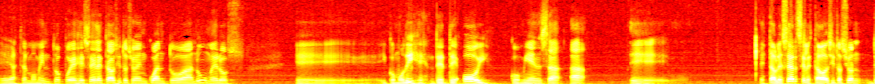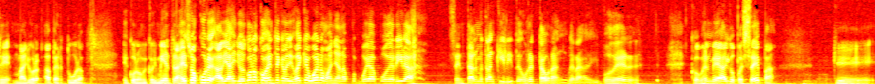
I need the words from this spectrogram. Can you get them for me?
eh, hasta el momento, pues ese es el estado de situación en cuanto a números. Eh, y como dije, desde hoy comienza a eh, establecerse el estado de situación de mayor apertura económico. Y mientras eso ocurre, había, yo conozco gente que me dijo, ay, qué bueno, mañana voy a poder ir a sentarme tranquilito en un restaurante, ¿verdad? Y poder comerme algo, pues sepa que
